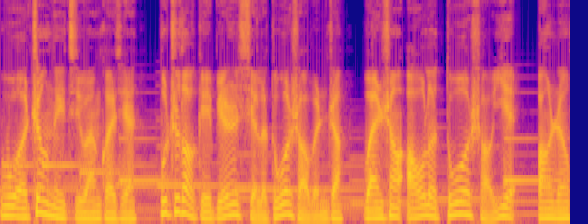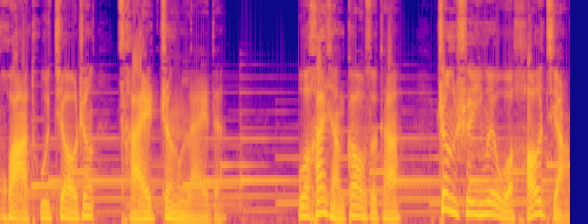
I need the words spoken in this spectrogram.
我挣那几万块钱，不知道给别人写了多少文章，晚上熬了多少夜，帮人画图校正才挣来的。我还想告诉他，正是因为我好讲，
